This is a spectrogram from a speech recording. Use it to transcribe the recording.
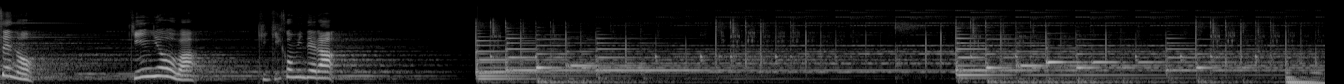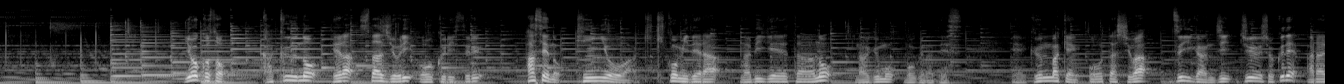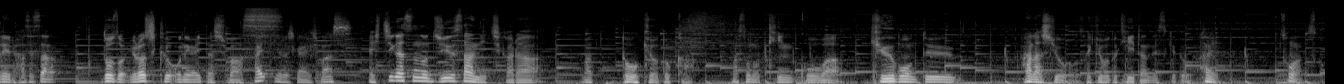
谷の。金曜は聞き込み寺。ようこそ架空の寺スタジオよりお送りする長谷の金曜は聞き込み寺ナビゲーターの南雲もぐなです、えー群馬県太田市は随願寺住職であられる長谷さん。どうぞよろしくお願いいたしますはい、よろしくお願いします。えー7月の13日から、まあ、東京とか、まあ、その近郊は旧盆という話を先ほど聞いたんですけどはい。そうなんですか？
